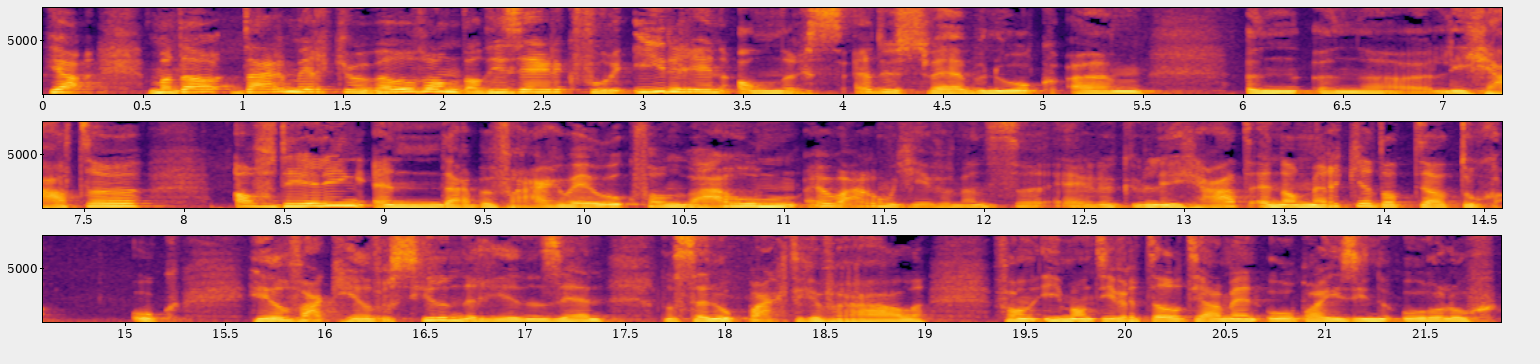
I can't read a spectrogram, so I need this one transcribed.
Ja, maar da daar merken we wel van, dat is eigenlijk voor iedereen anders. Hè. Dus wij hebben ook um, een, een uh, legate afdeling en daar bevragen wij ook van waarom, hè, waarom geven mensen eigenlijk hun legaat. En dan merk je dat dat toch ook heel vaak heel verschillende redenen zijn. Dat zijn ook prachtige verhalen. Van iemand die vertelt, ja, mijn opa is in de oorlog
